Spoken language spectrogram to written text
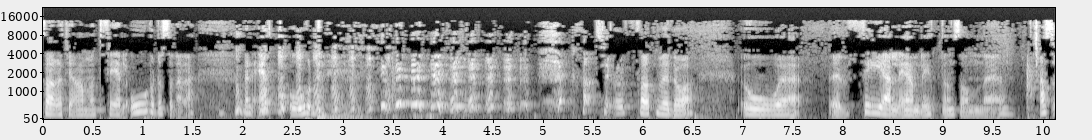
för att jag har använt fel ord och sådär. Men ett ord, att jag uppfattat mig då o, eh, fel enligt en sån, eh, alltså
